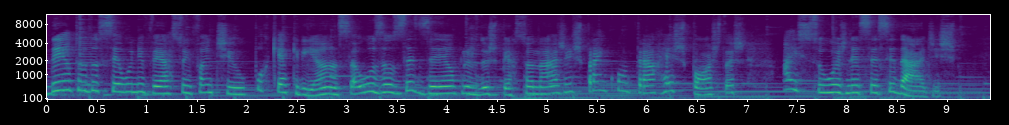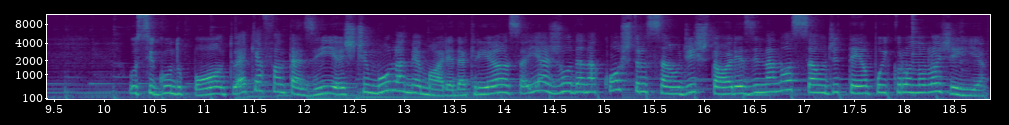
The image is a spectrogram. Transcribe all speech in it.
dentro do seu universo infantil, porque a criança usa os exemplos dos personagens para encontrar respostas às suas necessidades. O segundo ponto é que a fantasia estimula a memória da criança e ajuda na construção de histórias e na noção de tempo e cronologia.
